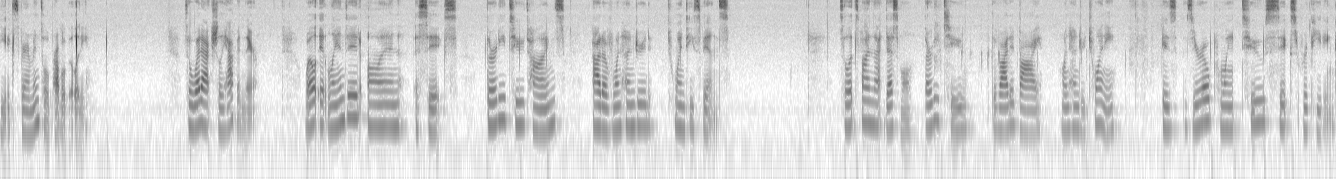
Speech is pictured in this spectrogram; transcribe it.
the experimental probability. So what actually happened there? Well, it landed on a 6 32 times out of 120 spins. So let's find that decimal. 32 divided by 120. is 0.26 repeating,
